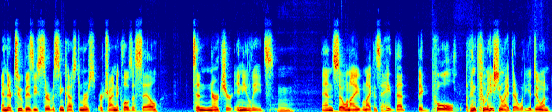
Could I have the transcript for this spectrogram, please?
and they're too busy servicing customers or trying to close a sale to nurture any leads. Hmm. And so when I when I can say, hey, that big pool of information right there, what are you doing? And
